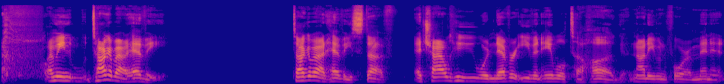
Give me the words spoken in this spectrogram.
I mean, talk about heavy. Talk about heavy stuff. A child who you were never even able to hug, not even for a minute.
